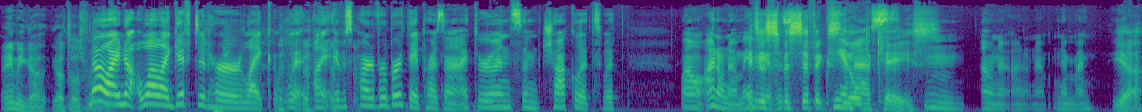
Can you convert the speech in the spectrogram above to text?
Amy got, got those. from No, me. I know. Well, I gifted her like what, I, it was part of her birthday present. I threw in some chocolates with, well, I don't know. Maybe It's a it was specific sealed case. Mm, oh no, I don't know. Never mind. Yeah.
